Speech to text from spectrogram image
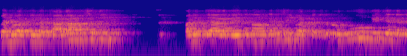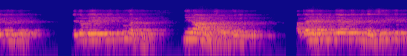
වැඩුවක් කියලා කාගානුසති පරිත්‍යාග චේතනාව ගැන සිහිපත් කරන. ඒකට ලොකු ප්‍රීතියක් ඇති වෙන හිතට. එතකොට ඒ ප්‍රීතිය මොකද? නිරාමිෂයි. මොකද අතහැරීම දෙයක් වෙන්නේ දැන් සිහි කරේ.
